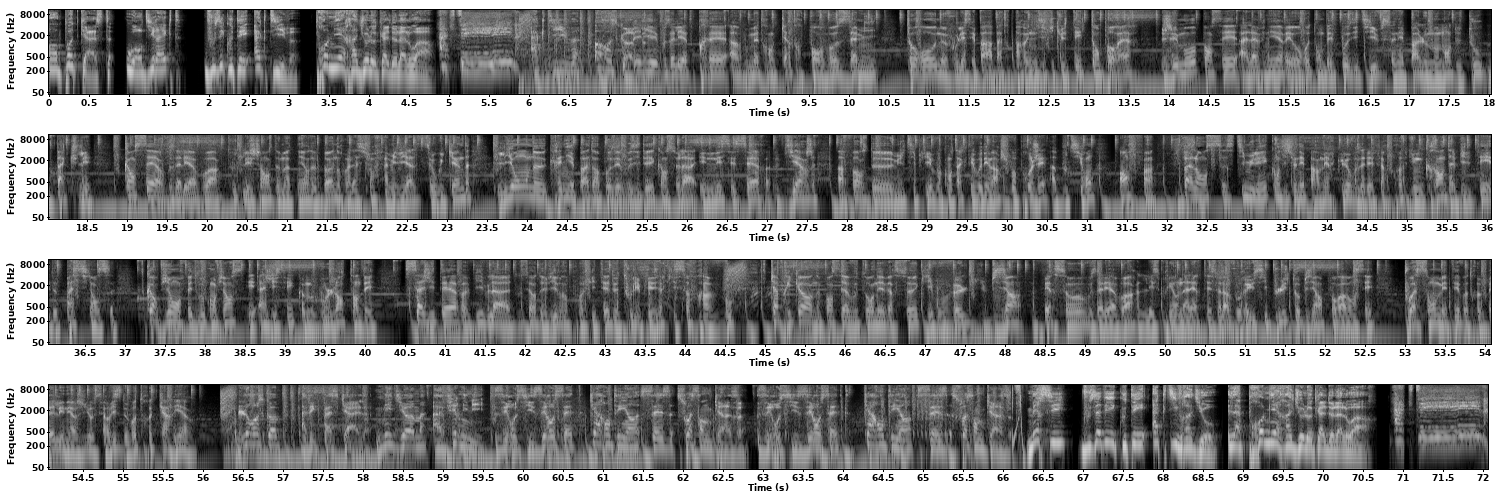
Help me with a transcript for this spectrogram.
En podcast ou en direct, vous écoutez Active, première radio locale de la Loire. Active. Active Horoscope. Bélier, vous allez être prêt à vous mettre en quatre pour vos amis. Taureau, ne vous laissez pas abattre par une difficulté temporaire. Gémeaux, pensez à l'avenir et aux retombées positives. Ce n'est pas le moment de tout bâcler. Cancer, vous allez avoir toutes les chances de maintenir de bonnes relations familiales ce week-end. Lion, ne craignez pas d'imposer vos idées quand cela est nécessaire. Vierge, à force de multiplier vos contacts et vos démarches, vos projets aboutiront enfin. Balance, stimulé, conditionné par Mercure, vous allez faire preuve d'une grande habileté et de patience. Scorpion, faites-vous confiance et agissez comme vous l'entendez. Sagittaire, vive la douceur de vivre, profitez de tous les plaisirs qui s'offrent à vous. Capricorne, pensez à vous tourner vers ceux qui vous veulent du bien. Verseau, vous allez avoir l'esprit en alerte et cela vous réussit plutôt bien pour avancer. Poisson, mettez votre belle énergie au service de votre carrière. L'horoscope avec Pascal, médium à Firmini. 06 07 41 16 75. 06 07 41 16 75. Merci. Vous avez écouté Active Radio, la première radio locale de la Loire. Active.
